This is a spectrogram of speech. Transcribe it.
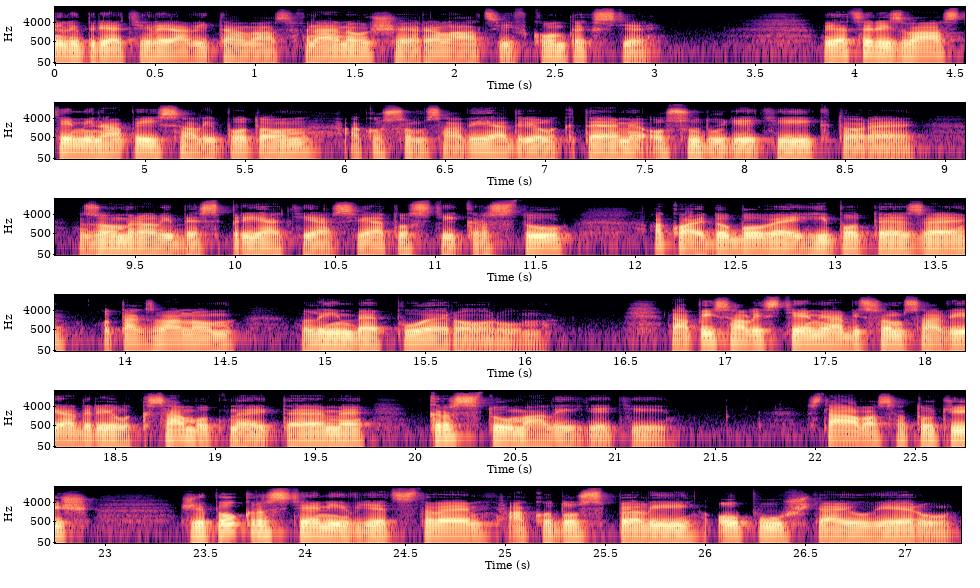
Milí priatelia, vítam vás v najnovšej relácii v kontexte. Viacerí z vás ste mi napísali potom, ako som sa vyjadril k téme osudu detí, ktoré zomreli bez prijatia sviatosti krstu, ako aj dobovej hypotéze o tzv. limbe puerorum. Napísali ste mi, aby som sa vyjadril k samotnej téme krstu malých detí. Stáva sa totiž, že pokrstení v detstve ako dospelí opúšťajú vieru,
